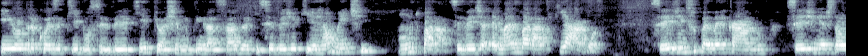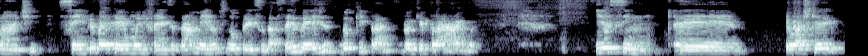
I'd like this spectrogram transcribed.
E outra coisa que você vê aqui, que eu achei muito engraçado, é que cerveja aqui é realmente muito barato. Cerveja é mais barato que água. Seja em supermercado, seja em restaurante, sempre vai ter uma diferença para menos no preço da cerveja do que para do que para água. E assim, é, eu acho que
